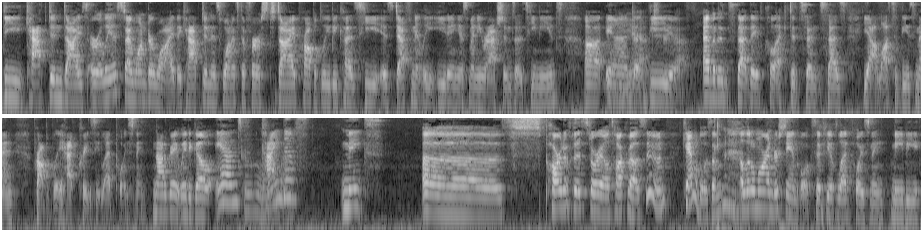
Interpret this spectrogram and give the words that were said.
the captain dies earliest. I wonder why. The captain is one of the first to die, probably because he is definitely eating as many rations as he needs. Uh, and Yeah, the evidence that they've collected since says, yeah, lots of these men probably had crazy lead poisoning. Not a great way to go, and kind of makes uh, s- part of this story I'll talk about soon cannibalism a little more understandable because if you have lead poisoning, maybe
